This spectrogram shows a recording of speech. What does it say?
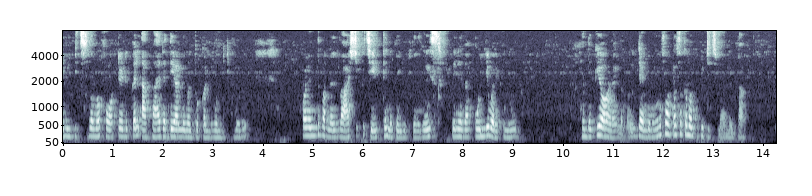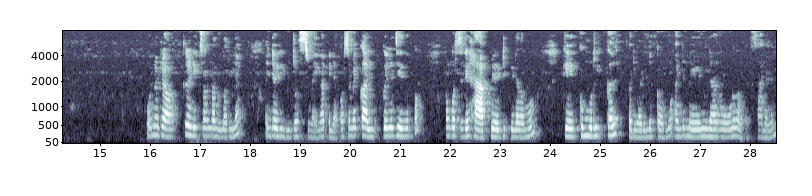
എണീപ്പിച്ച് നമ്മൾ ഫോട്ടോ എടുക്കൽ അപാരതയാണ് നിങ്ങളിപ്പോൾ കണ്ടുകൊണ്ടിരിക്കുന്നത്. അപ്പോൾ എന്ത് പറഞ്ഞാലും വാശിക്ക് ചെവിക്കന്നെ കൈവിട്ടിരിക്കുന്നു ഗൈസ് പിന്നെ ഇതാ പൊല്ല് പറിക്കുന്നു. എന്തൊക്കെയോ ആണ്. നമ്മൾ രണ്ട് മൂന്ന് ഫോട്ടോസൊക്കെ നമുക്ക് കിട്ടിച്ചിട്ടുണ്ടായിരുന്നു കേട്ടോ. ഓനൊരു അർക്ക് എണീച്ചോണ്ടെന്നറിയില്ല അതിന്റെ ഒരു ഇൻട്രസ്റ്റ് ഉണ്ടായില്ല. പിന്നെ കുറച്ച് സമയം കളിക്കുകയെല്ലാം ചെയ്തപ്പോൾ അവൻ കുറച്ചൊരു ഹാപ്പി ആയിട്ട് പിന്നെ നമ്മൾ കേക്ക് മുറിക്കൽ പരിപാടിയിലൊക്കെ വന്നു അതിന്റെ മേലിലെ റോഡ് നടക്കുന്ന സാധനം.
